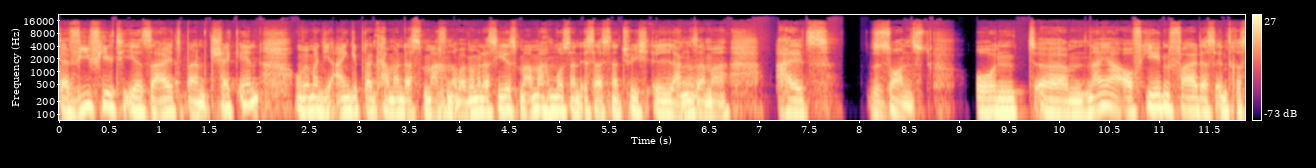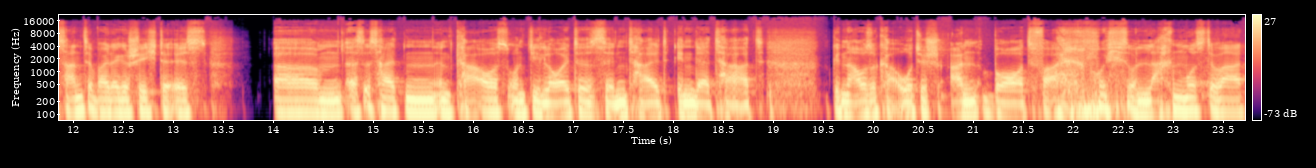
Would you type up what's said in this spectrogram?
der wievielte ihr seid beim Check-in. Und wenn man die eingibt, dann kann man das machen. Aber wenn man das jedes Mal machen muss, dann ist das natürlich langsamer als sonst. Und ähm, naja, auf jeden Fall das Interessante bei der Geschichte ist, ähm, es ist halt ein, ein Chaos und die Leute sind halt in der Tat genauso chaotisch an Bord. Vor allem, wo ich so lachen musste, war,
